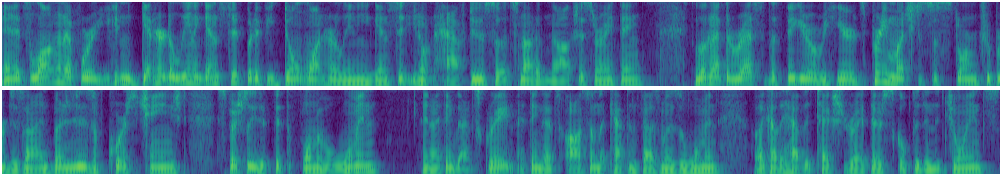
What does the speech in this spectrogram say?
And it's long enough where you can get her to lean against it, but if you don't want her leaning against it, you don't have to, so it's not obnoxious or anything. Looking at the rest of the figure over here, it's pretty much just a Stormtrooper design, but it is, of course, changed, especially to fit the form of a woman and I think that's great. I think that's awesome that Captain Phasma is a woman. I like how they have the texture right there sculpted in the joints.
